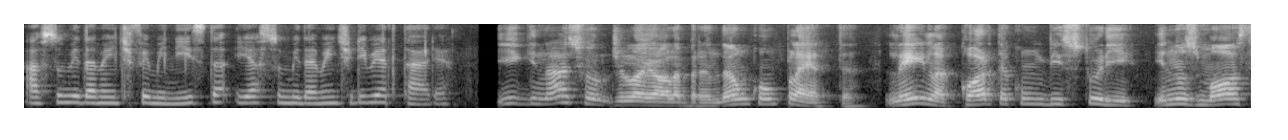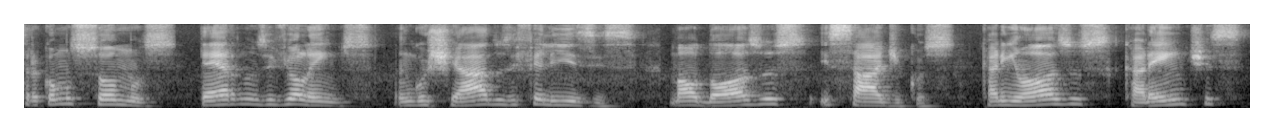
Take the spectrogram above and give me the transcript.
assumidamente feminista e assumidamente libertária. E Ignácio de Loyola Brandão completa. Leila corta com um bisturi e nos mostra como somos, ternos e violentos, angustiados e felizes, maldosos e sádicos, carinhosos, carentes,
